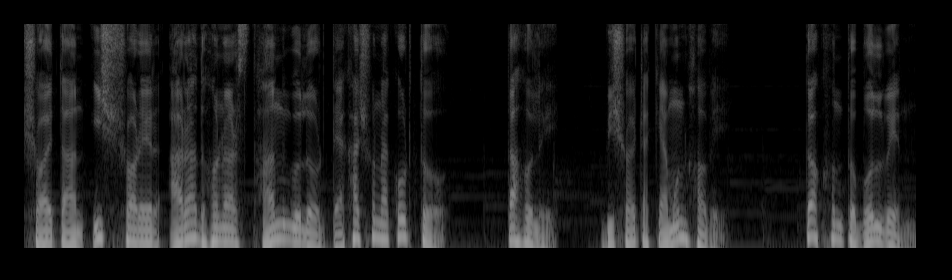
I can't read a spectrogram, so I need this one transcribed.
শয়তান ঈশ্বরের আরাধনার স্থানগুলোর দেখাশোনা করত তাহলে বিষয়টা কেমন হবে? তখন তো বলবেন,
